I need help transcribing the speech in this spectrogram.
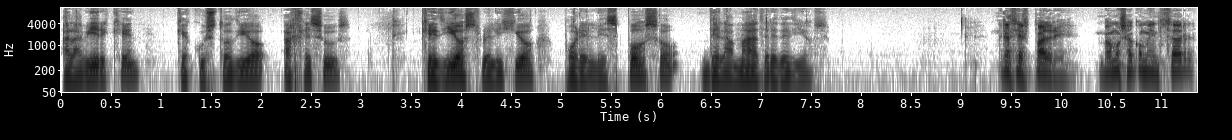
a la Virgen, que custodió a Jesús, que Dios lo eligió por el esposo de la Madre de Dios. Gracias, Padre. Vamos a comenzar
